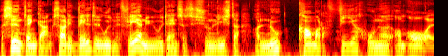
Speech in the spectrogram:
og siden dengang så er det væltet ud med flere nye uddannelser til journalister, og nu kommer der 400 om året.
